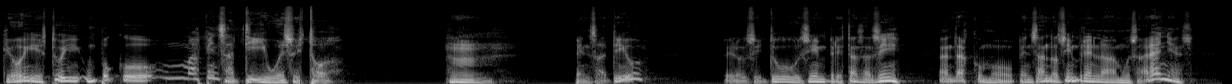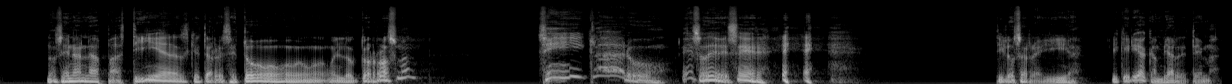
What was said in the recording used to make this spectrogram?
que hoy estoy un poco más pensativo, eso es todo. Hmm, ¿pensativo? Pero si tú siempre estás así, andas como pensando siempre en las musarañas. ¿No serán las pastillas que te recetó el doctor Rossman? Sí, claro, eso debe ser. Tilo se reía y quería cambiar de tema.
